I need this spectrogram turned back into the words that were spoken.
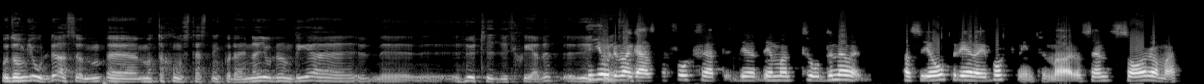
Och de gjorde alltså äh, mutationstestning på dig. När gjorde de det? Eh, hur tidigt skede? Det gjorde man ganska fort för att det, det man trodde när... Alltså jag opererade ju bort min tumör och sen sa de att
